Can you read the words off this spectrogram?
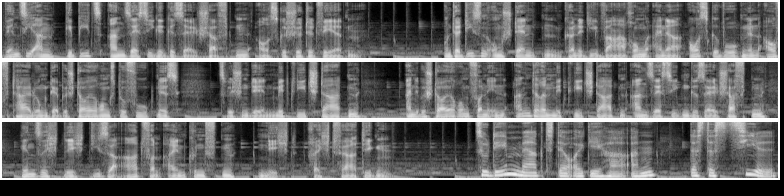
wenn sie an gebietsansässige Gesellschaften ausgeschüttet werden. Unter diesen Umständen könne die Wahrung einer ausgewogenen Aufteilung der Besteuerungsbefugnis zwischen den Mitgliedstaaten eine Besteuerung von in anderen Mitgliedstaaten ansässigen Gesellschaften hinsichtlich dieser Art von Einkünften nicht rechtfertigen. Zudem merkt der EuGH an, dass das Ziel,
